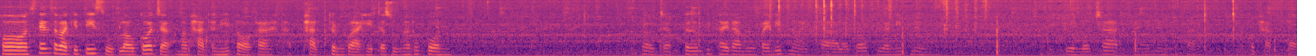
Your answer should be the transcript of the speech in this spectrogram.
พอเส้นสปาเกตตี้สุกเราก็จะมาผัดอันนี้ต่อค่ะ ผัดจนกว่าเห็ดจะสุกนะทุกคน เราจะเติมพริกไทยดำลงไปนิดหน่อยค่ะ แล้วก็เกลือนิดนึงเติมรสชาติไปนิดนึงนะคะแล้วก็ผัดต่อ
